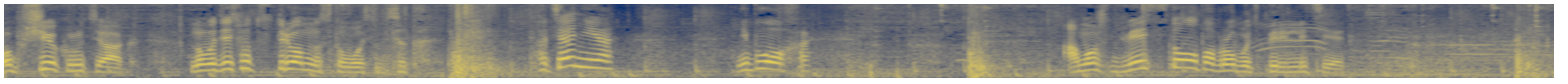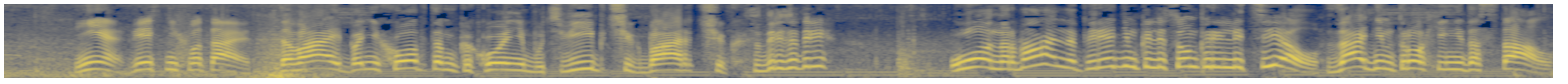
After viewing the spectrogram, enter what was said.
Вообще крутяк. Но вот здесь вот стрёмно 180. Хотя не, неплохо. А может весь стол попробовать перелететь? Не, весь не хватает. Давай, банихоп там какой-нибудь, випчик, барчик. Смотри, смотри. О, нормально, передним колесом перелетел. Задним трохи не достал.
